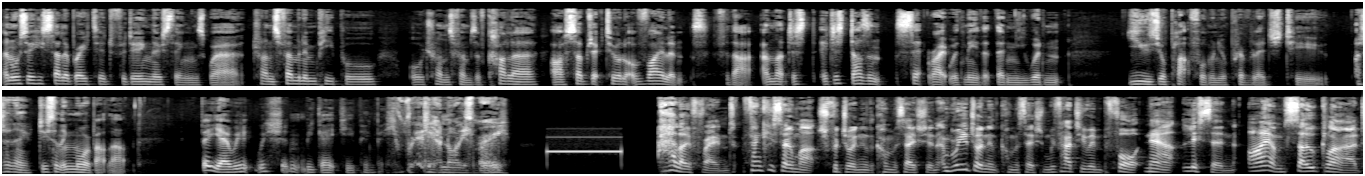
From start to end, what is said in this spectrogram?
And also he's celebrated for doing those things where trans feminine people or trans femmes of colour are subject to a lot of violence for that. And that just it just doesn't sit right with me that then you wouldn't use your platform and your privilege to I don't know, do something more about that. But yeah, we, we shouldn't be gatekeeping, but he really annoys me. Hello, friend. Thank you so much for joining the conversation and rejoining the conversation. We've had you in before. Now, listen, I am so glad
